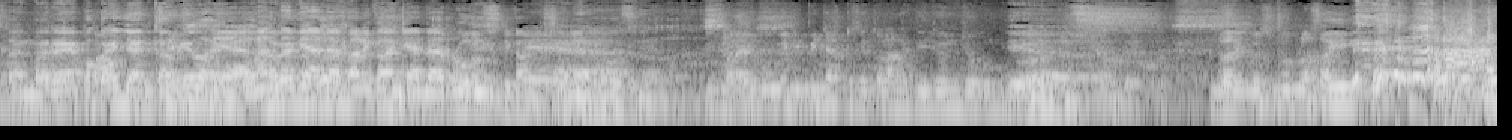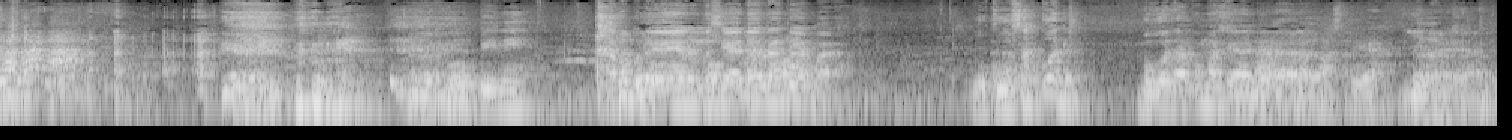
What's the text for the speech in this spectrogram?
Standarnya pokoknya jangan kawin lah. Iya, kan tadi ada balik lagi ada rules di kampus ada ini. rulesnya Di mana bumi dipijak di situ langit dijunjung. Iya. 2019 lagi. Ada kopi nih. Apa budaya yang masih ada berarti apa? Buku saku ada? Buku saku masih ada Ada pasti ya. iya masih ada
